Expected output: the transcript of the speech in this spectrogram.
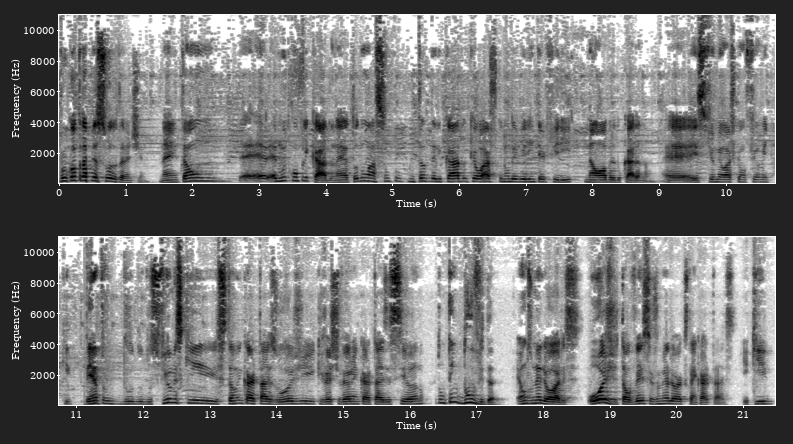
por conta da pessoa do Tarantino, né? Então é, é, muito complicado, né? É todo um assunto um tanto delicado que eu acho que não deveria interferir na obra do cara, não. É, esse filme eu acho que é um filme que dentro do, do, dos filmes que estão em cartaz hoje e que já estiveram em cartaz esse ano, não tem dúvida, é um dos melhores. Hoje talvez seja o melhor que está em cartaz e que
